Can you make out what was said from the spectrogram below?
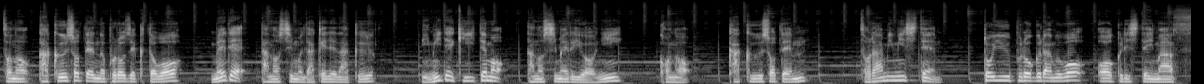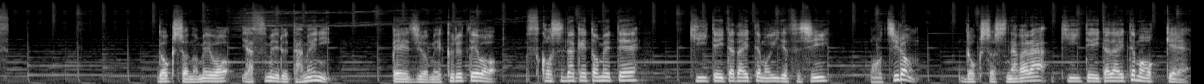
その架空書店のプロジェクトを目で楽しむだけでなく耳で聞いても楽しめるようにこの架空書店空耳視点というプログラムをお送りしています。読書の目を休めるためにページをめくる手を少しだけ止めて聞いていただいてもいいですしもちろん読書しながら聞いていただいても OK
